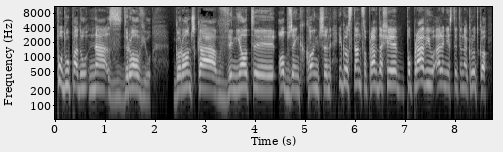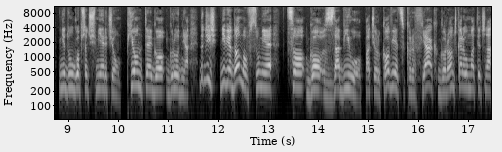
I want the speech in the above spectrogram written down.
podupadł na zdrowiu. Gorączka, wymioty, obrzęk kończyn. Jego stan co prawda się poprawił, ale niestety na krótko, niedługo przed śmiercią, 5 grudnia. Do dziś nie wiadomo w sumie, co go zabiło. Paciorkowiec, krwiak, gorączka reumatyczna.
